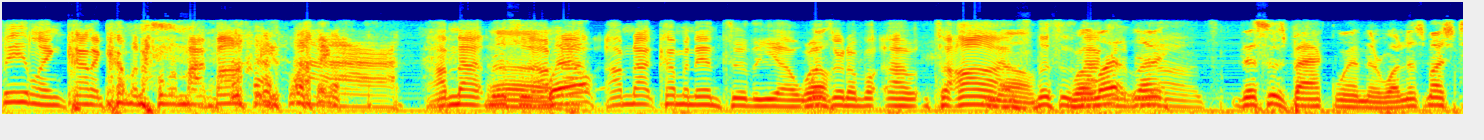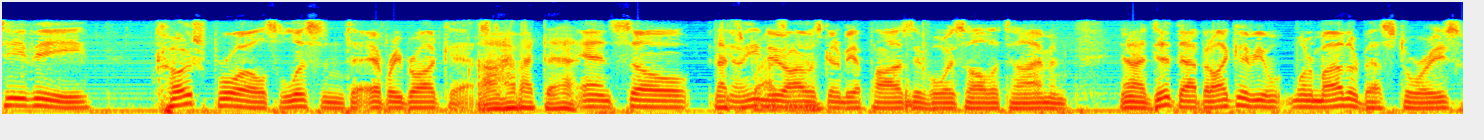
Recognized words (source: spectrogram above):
feeling kind of coming over my body. like, I'm not. This is, I'm well- not. I'm not coming into the uh, Well- Wizard of uh, to Oz. No. This is well, not let, let- Oz. This is back when there wasn't as much TV. Coach Broyles listened to every broadcast. Oh, how about that? And so you know, he knew I was going to be a positive voice all the time, and and I did that. But I'll give you one of my other best stories.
